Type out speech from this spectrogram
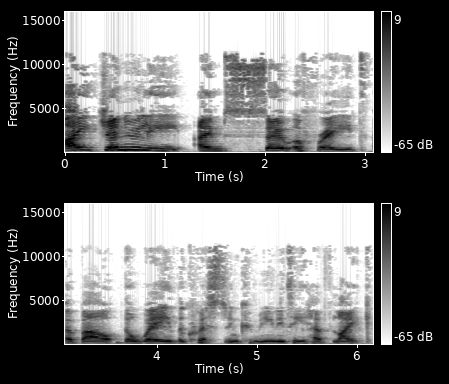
I genuinely I'm so afraid about the way the Christian community have like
